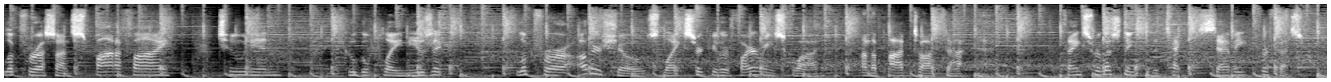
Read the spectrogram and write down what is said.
Look for us on Spotify, TuneIn, and Google Play Music. Look for our other shows like Circular Firing Squad on the podtalk.net. Thanks for listening to the Tech Savvy Professor.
